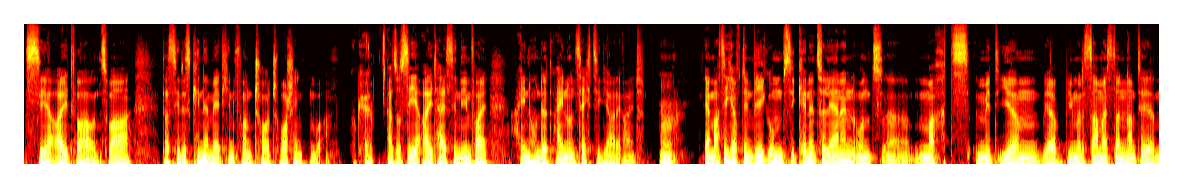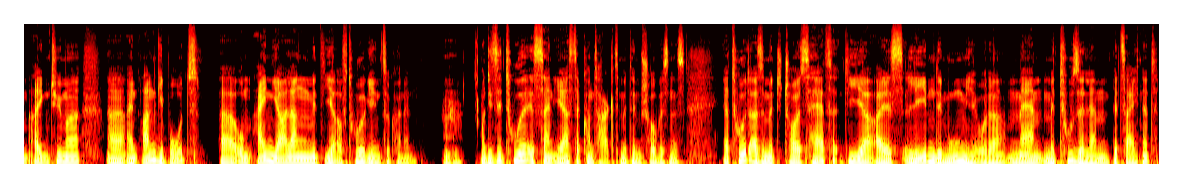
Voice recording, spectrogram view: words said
sehr alt war und zwar, dass sie das Kindermädchen von George Washington war. Okay. Also sehr alt heißt in dem Fall 161 Jahre alt. Hm. Er macht sich auf den Weg, um sie kennenzulernen und äh, macht mit ihrem, ja, wie man das damals dann nannte, Eigentümer äh, ein Angebot, äh, um ein Jahr lang mit ihr auf Tour gehen zu können. Mhm. Und diese Tour ist sein erster Kontakt mit dem Showbusiness. Er tourt also mit Joyce Hath, die er als lebende Mumie oder Ma'am Methusalem bezeichnet.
